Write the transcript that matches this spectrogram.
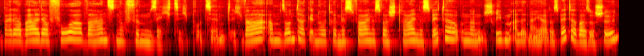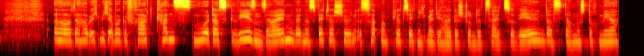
bei der Wahl davor waren es noch 65 Prozent. Ich war am Sonntag in Nordrhein-Westfalen, es war strahlendes Wetter und dann schrieben alle, naja, das Wetter war so schön. Äh, da habe ich mich aber gefragt, kann es nur das gewesen sein? Wenn das Wetter schön ist, hat man plötzlich nicht mehr die halbe Stunde Zeit zu wählen. Das, da muss doch mehr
